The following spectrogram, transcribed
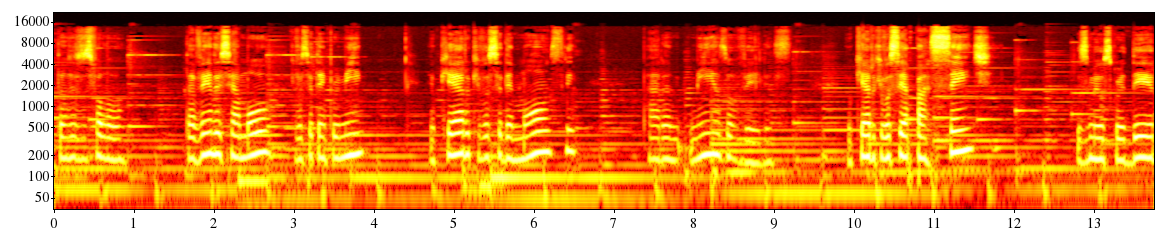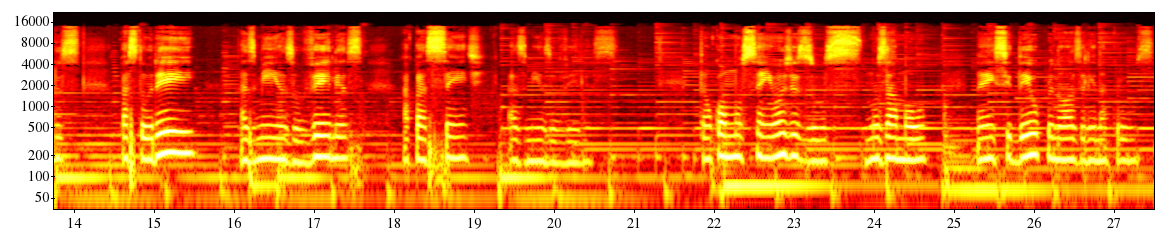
Então Jesus falou: Tá vendo esse amor que você tem por mim? Eu quero que você demonstre para minhas ovelhas. Eu quero que você apacente os meus cordeiros, pastoreie as minhas ovelhas, apacente as minhas ovelhas. Então, como o Senhor Jesus nos amou né, e se deu por nós ali na cruz,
